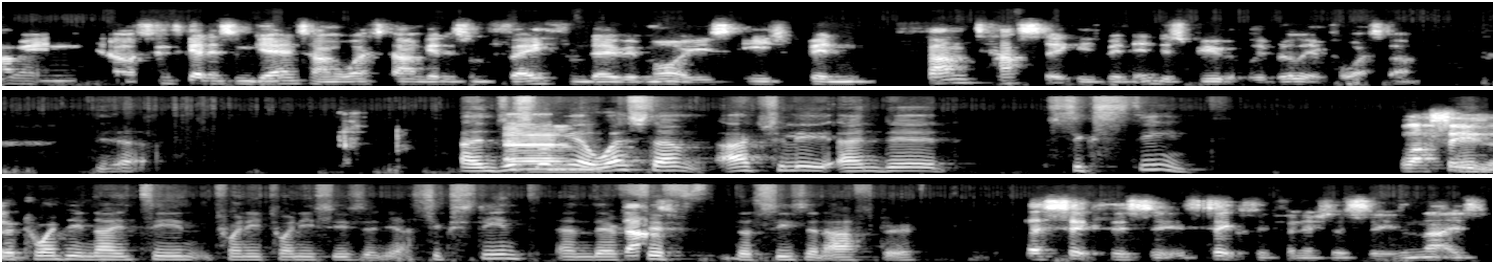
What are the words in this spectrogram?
I I mean, you know, since getting some game time at West Ham, getting some faith from David Moyes, he's been fantastic. He's been indisputably brilliant for West Ham. Yeah. And just looking at Um, West Ham, actually ended 16th Last in the 2019-2020 season. Yeah, 16th, and they're That's- fifth the season after. they're sixth this season, sixth they finished this season. That is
